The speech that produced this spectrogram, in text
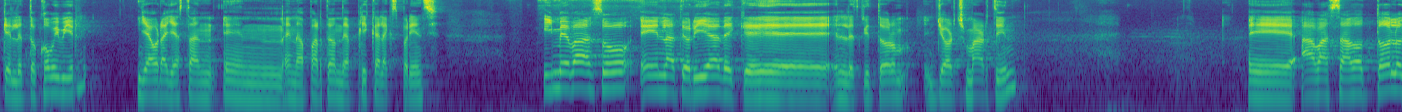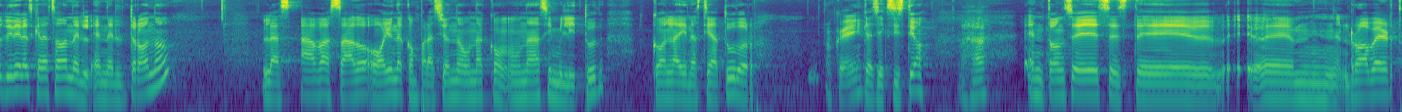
que le tocó vivir y ahora ya están en, en la parte donde aplica la experiencia. Y me baso en la teoría de que el escritor George Martin eh, ha basado todos los líderes que han estado en el, en el trono, las ha basado, o hay una comparación o una, similitud con la dinastía Tudor, Ok. que sí existió. Ajá. Entonces, este. em, Robert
